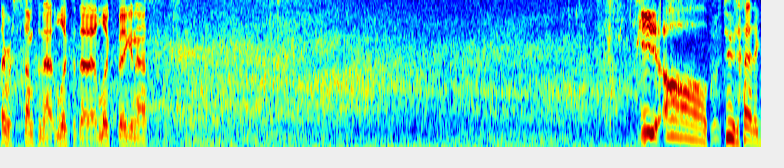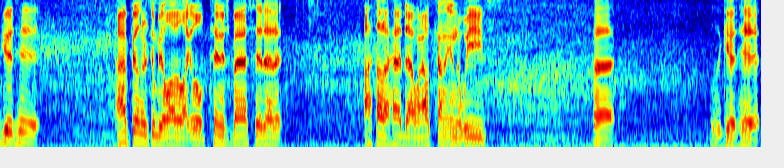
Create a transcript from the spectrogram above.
there was something that looked at that, that looked big enough. Yeah, oh, dude, I had a good hit. I have a feeling there's gonna be a lot of like little 10 inch bass hit at it. I thought I had that one. I was kind of in the weeds, but it was a good hit.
